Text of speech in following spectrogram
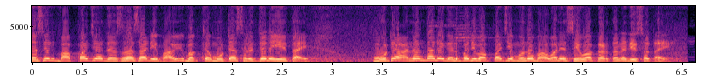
तसेच बाप्पाच्या दर्शनासाठी भावी भक्त मोठ्या श्रद्धेने येत आहे. मोठ्या आनंदाने गणपती बाप्पाची मनोभावाने सेवा करताना दिसत आहे.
